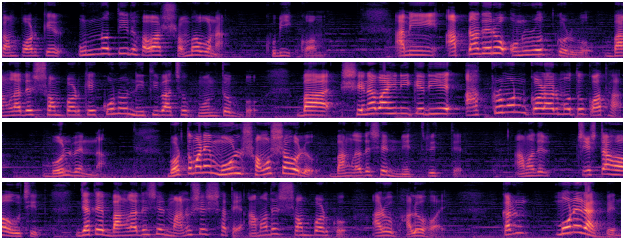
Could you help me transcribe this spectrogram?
সম্পর্কের উন্নতির হওয়ার সম্ভাবনা খুবই কম। আমি আপনাদেরও অনুরোধ করব, বাংলাদেশ সম্পর্কে কোনো নেতিবাচক মন্তব্য বা সেনাবাহিনীকে দিয়ে আক্রমণ করার মতো কথা বলবেন না। বর্তমানে মূল সমস্যা হলো বাংলাদেশের নেতৃত্বের। আমাদের চেষ্টা হওয়া উচিত যাতে বাংলাদেশের মানুষের সাথে আমাদের সম্পর্ক আরও ভালো হয়। কারণ মনে রাখবেন,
